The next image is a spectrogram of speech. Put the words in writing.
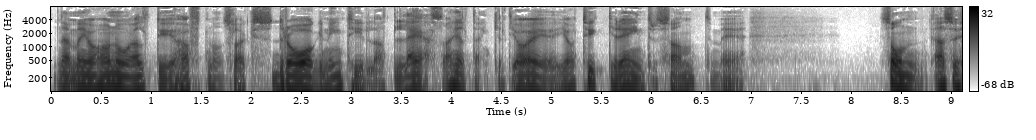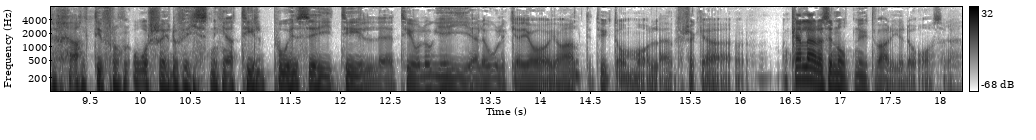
Nej, men jag har nog alltid haft någon slags dragning till att läsa helt enkelt. Jag, är, jag tycker det är intressant med sån, alltså allt ifrån årsredovisningar till poesi till teologi eller olika. Jag, jag har alltid tyckt om att försöka, man kan lära sig något nytt varje dag. Och, sådär.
